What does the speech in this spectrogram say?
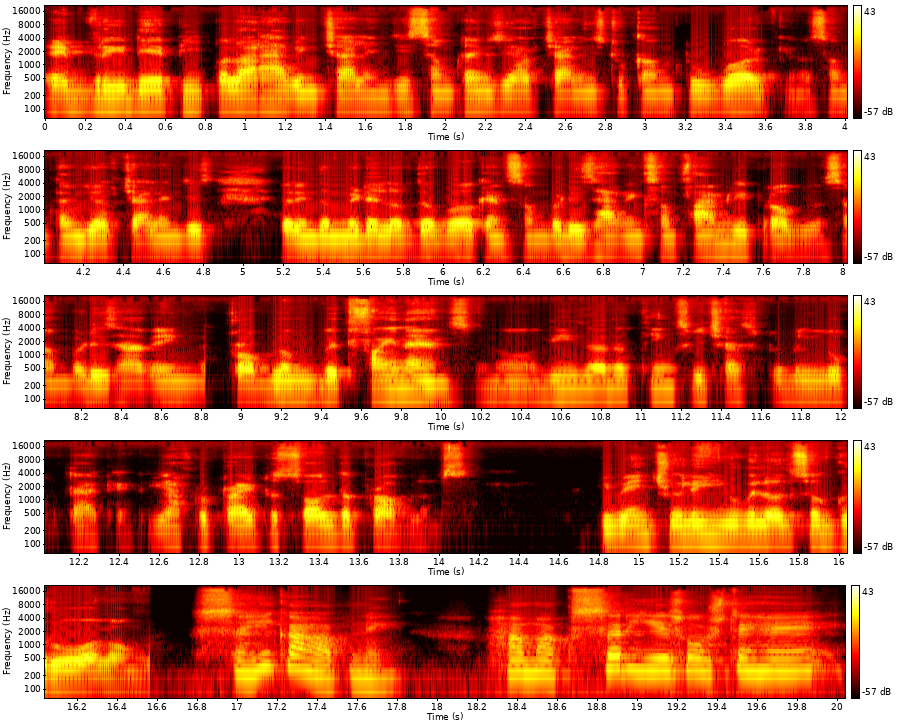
Every day people are having challenges. Sometimes you have challenge to come to work. You know, sometimes you have challenges. You're in the middle of the work and somebody's having some family problem. Somebody's having problem with finance. You know, these are the things which has to be looked at it. You have to try to solve the problems. Eventually you will also grow along. सही कहा आपने हम अक्सर ये सोचते हैं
